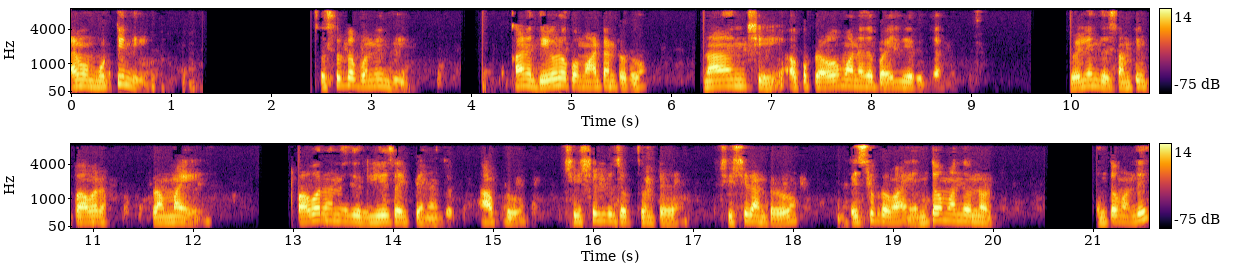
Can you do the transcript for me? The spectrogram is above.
ఆమె ముట్టింది. స్వస్థత పొందింది. కానీ దేవుడు ఒక మాట అంటాడు నా నుంచి ఒక ప్రభావం అనేది బయలుదేరింది. వెళ్ళింది something power from my power అనేది రిలీజ్ అయిపోయింది అని చెప్పి. అప్పుడు శిష్యులు చెప్తుంటే శిష్యులు అంటారు యేసు ప్రభా ఎంతో మంది ఉన్నాడు ఎంతో మంది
